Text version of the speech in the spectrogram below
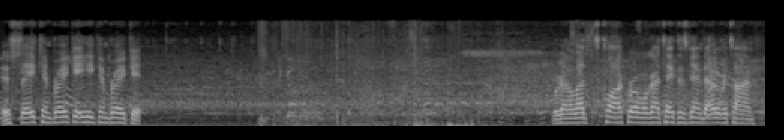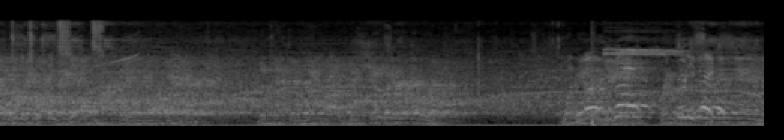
If they can break it, he can break it. We're gonna let the clock roll. We're gonna take this game to overtime. Go. Go. 30 base. Hopefully we get the ball. have overtime after this timeout. It's a little teaching moment here. Overtime rules. Remind us how this goes, partner. Okay, so in the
